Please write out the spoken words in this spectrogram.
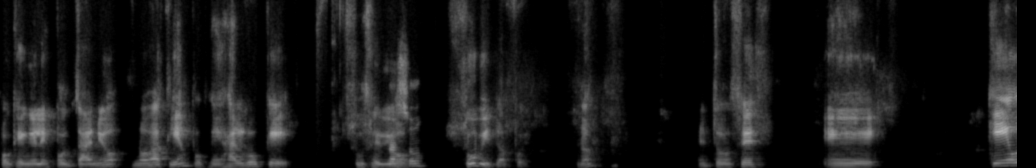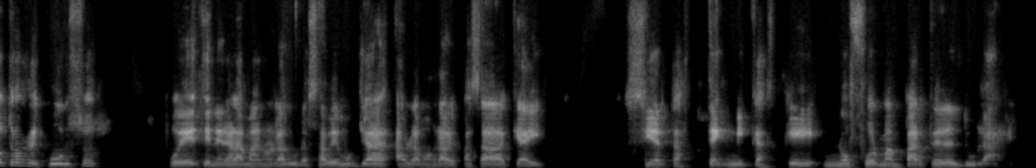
porque en el espontáneo no da tiempo, es algo que sucedió súbito, pues, ¿no? Entonces, eh, ¿qué otros recursos puede tener a la mano la dula? Sabemos ya, hablamos la vez pasada que hay ciertas técnicas que no forman parte del dulaje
